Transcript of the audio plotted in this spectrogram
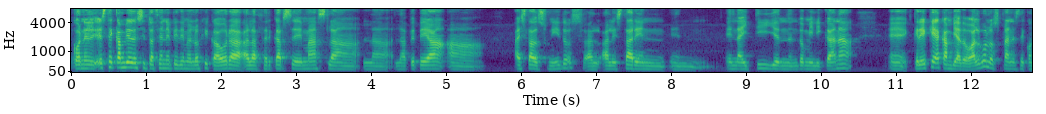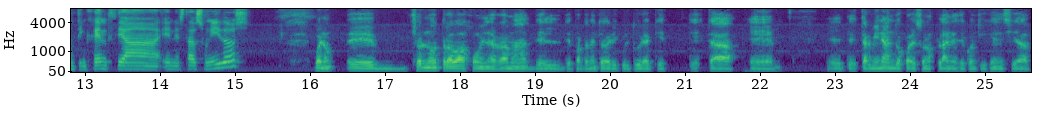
con este cambio de situación epidemiológica ahora, al acercarse más la, la, PPA a, Estados Unidos, al, estar en, en, Haití y en Dominicana, eh, ¿cree que ha cambiado algo los planes de contingencia en Estados Unidos? Bueno, eh, yo no trabajo en la rama del Departamento de Agricultura que está eh, determinando cuáles son los planes de contingencia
